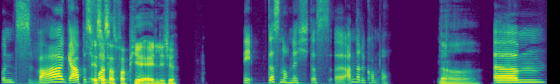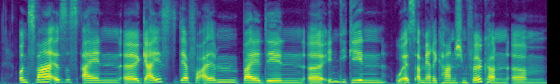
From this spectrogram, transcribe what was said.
und zwar gab es Ist das das Papierähnliche? Nee, das noch nicht. Das äh, andere kommt noch. Ah. Ähm, und zwar ist es ein äh, Geist, der vor allem bei den äh, indigenen US-amerikanischen Völkern ähm,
